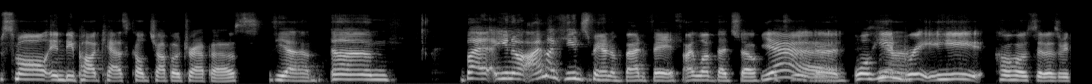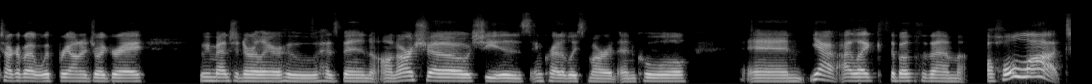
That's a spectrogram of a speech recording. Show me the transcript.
small indie podcast called Chapo Trap House. yeah. Um, but you know, I'm a huge fan of Bad Faith. I love that show. It's Yeah. really good. Well, he Yeah. and Brie, he co-hosted as we talk about with Briahna Joy Gray, who we mentioned earlier, who has been on our show. She is incredibly smart and cool. And yeah, I like the both of them a whole lot.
